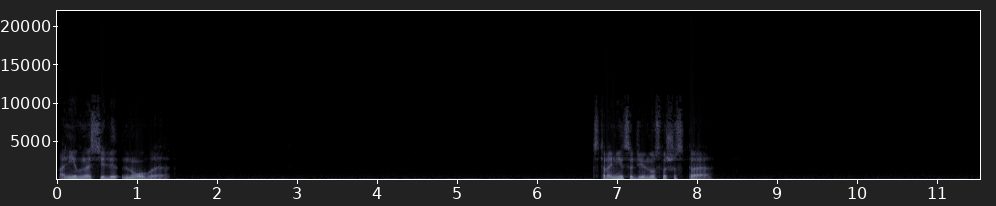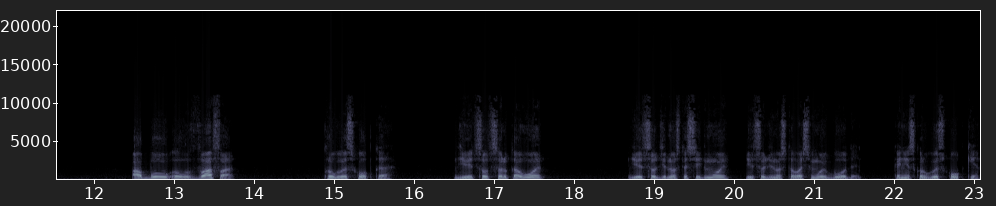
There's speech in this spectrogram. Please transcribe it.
Они вносили новое. Страница 96. Абу Вафа, круглая скобка, 940 997 998 годы, конец круглой скобки,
